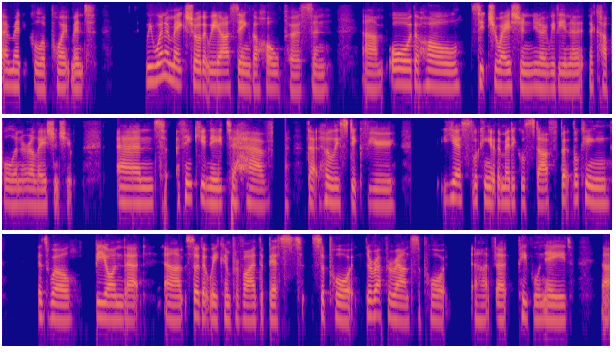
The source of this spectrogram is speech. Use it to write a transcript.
a- medical appointment, we want to make sure that we are seeing the whole person um, or the whole situation, you know, within a, a couple and a relationship. And I think you need to have that holistic view. Yes, looking at the medical stuff, but looking as well beyond that, uh, so that we can provide the best support, the wraparound support uh, that people need uh,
